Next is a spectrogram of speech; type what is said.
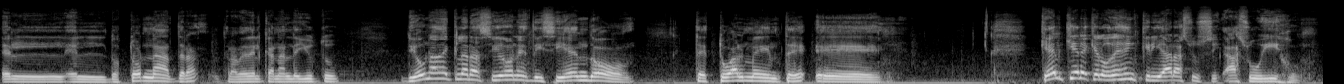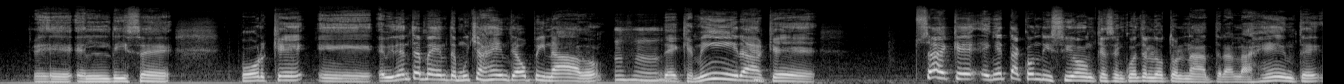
el, el doctor Natra, a través del canal de YouTube, dio unas declaraciones diciendo textualmente eh, que él quiere que lo dejen criar a su, a su hijo. Eh, él dice, porque eh, evidentemente mucha gente ha opinado de que mira, que... Tú sabes que en esta condición que se encuentra el doctor Natra, la gente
